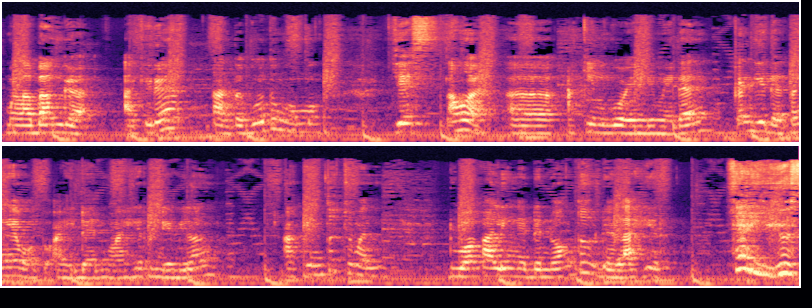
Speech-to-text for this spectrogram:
malah bangga. Akhirnya tante gue tuh ngomong Jess tau gak uh, Akim gue yang di Medan kan dia datang ya waktu Aidan lahir dia bilang Akim tuh cuma dua kali ngeden doang tuh udah lahir serius?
